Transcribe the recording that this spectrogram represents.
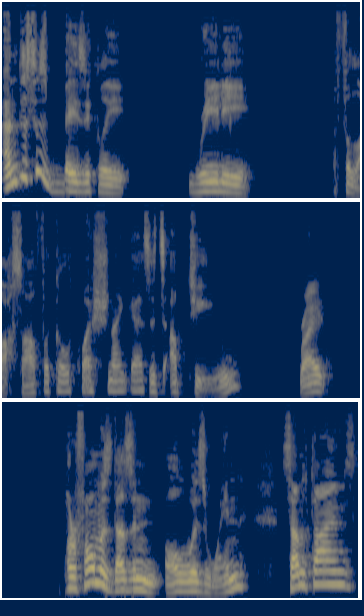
and this is basically really a philosophical question, I guess. It's up to you, right? Performance doesn't always win. Sometimes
